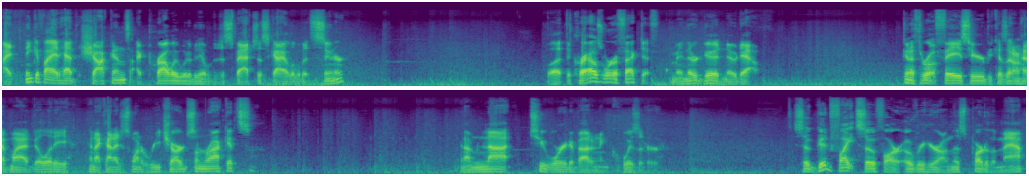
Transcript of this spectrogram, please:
I think if I had had the shotguns, I probably would have been able to dispatch this guy a little bit sooner. But the cryos were effective. I mean, they're good, no doubt. Gonna throw a phase here because I don't have my ability, and I kind of just want to recharge some rockets. And I'm not too worried about an Inquisitor. So good fight so far over here on this part of the map.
